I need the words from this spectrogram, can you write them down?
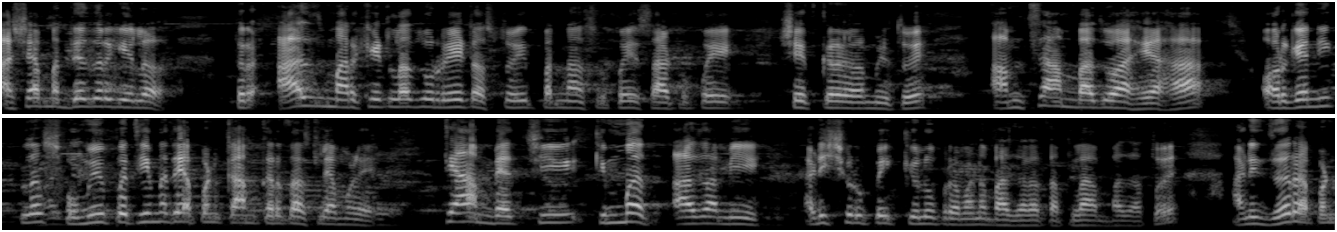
अशामध्ये जर गेलं तर आज मार्केटला जो रेट असतो आहे पन्नास रुपये साठ रुपये शेतकऱ्याला मिळतो आहे आमचा आंबा जो आहे हा ऑर्गॅनिक प्लस होमिओपॅथीमध्ये आपण काम करत असल्यामुळे त्या आंब्याची किंमत आज आम्ही अडीचशे रुपये किलोप्रमाणे बाजारात आपला आंबा जातो आहे आणि जर आपण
